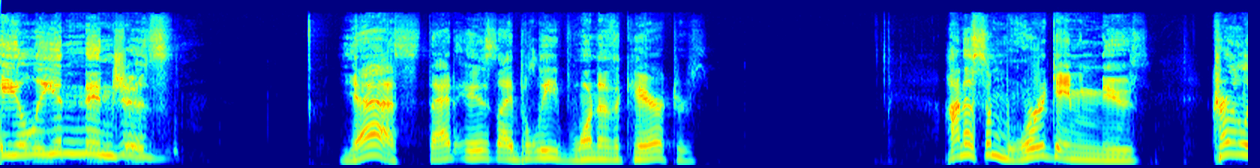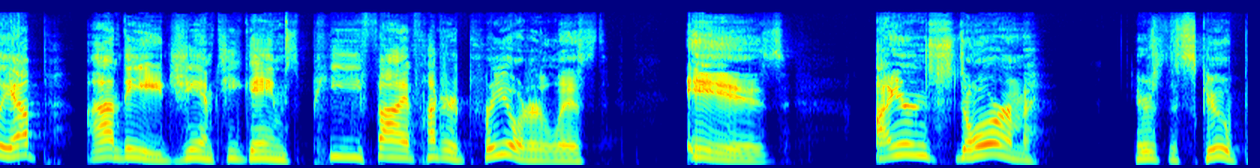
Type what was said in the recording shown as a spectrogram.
alien ninjas. Yes, that is, I believe, one of the characters. On to some wargaming news. Currently up on the GMT Games P500 pre order list is Iron Storm. Here's the scoop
